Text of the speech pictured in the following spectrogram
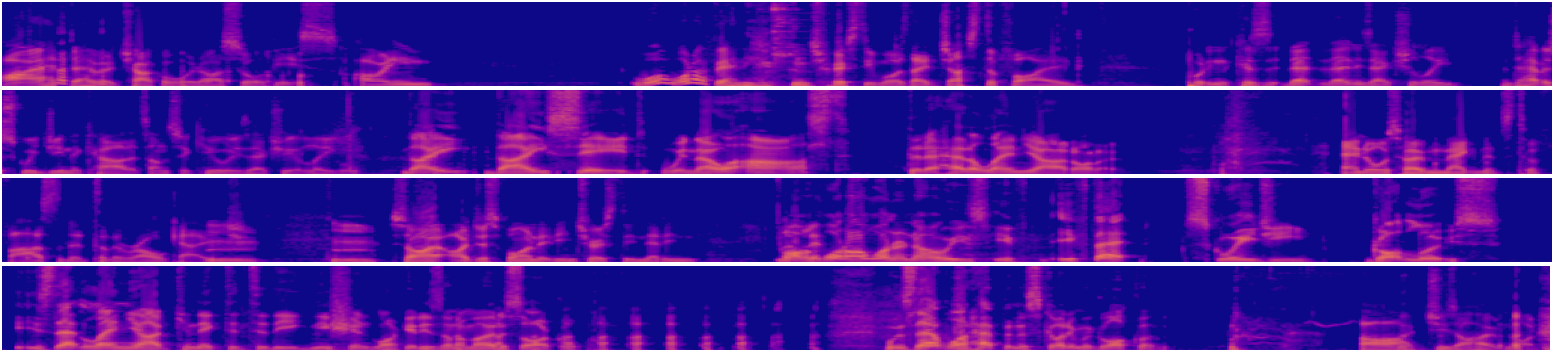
I had to have a chuckle when I saw this. I mean, what what I found interesting was they justified putting because that that is actually to have a squidgy in the car that's unsecured is actually illegal. They they said when they were asked that it had a lanyard on it. and also magnets to fasten it to the roll cage. Hmm. So I, I just find it interesting that in let- I- let- what I want to know is if if that squeegee got loose, is that lanyard connected to the ignition like it is on a motorcycle? Was that what happened to Scotty McLaughlin? Ah, oh jeez, I hope not.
